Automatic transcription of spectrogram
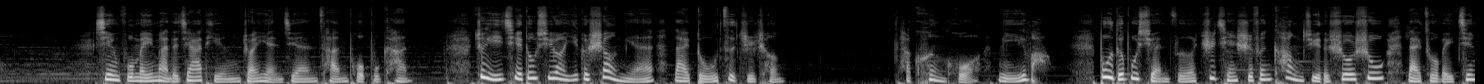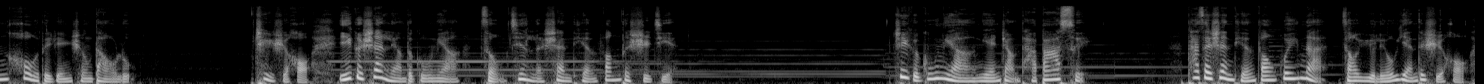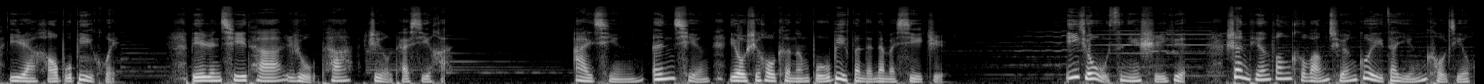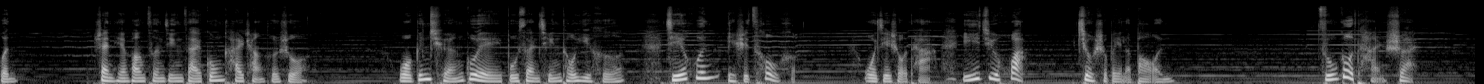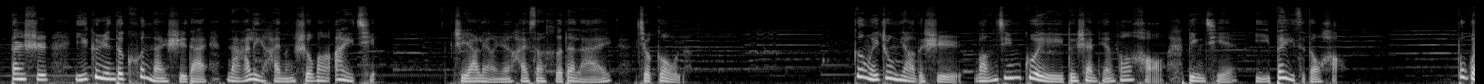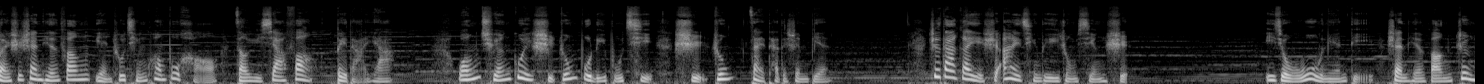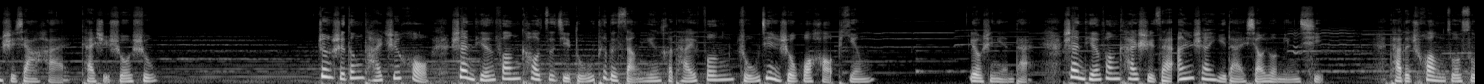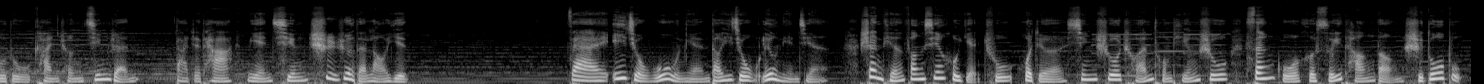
幸福美满的家庭转眼间残破不堪。这一切都需要一个少年来独自支撑。他困惑迷惘，不得不选择之前十分抗拒的说书来作为今后的人生道路。这时候，一个善良的姑娘走进了单田芳的世界。这个姑娘年长他八岁，她在单田芳危难遭遇流言的时候，依然毫不避讳，别人欺她辱她，只有她稀罕。爱情、恩情有时候可能不必分得那么细致。一九五四年十月，单田芳和王权贵在营口结婚。单田芳曾经在公开场合说：“我跟权贵不算情投意合，结婚也是凑合。我接受他一句话，就是为了报恩。”足够坦率，但是一个人的困难时代，哪里还能奢望爱情？只要两人还算合得来就够了。更为重要的是，王金贵对单田芳好，并且一辈子都好。不管是单田芳演出情况不好，遭遇下放被打压，王权贵始终不离不弃，始终在他的身边。这大概也是爱情的一种形式。一九五五年底，单田芳正式下海开始说书。正式登台之后，单田芳靠自己独特的嗓音和台风逐渐收获好评。六十年代，单田芳开始在鞍山一带小有名气，他的创作速度堪称惊人，打着他年轻炽热的烙印。在一九五五年到一九五六年间，单田芳先后演出或者新说传统评书《三国》和《隋唐》等十多部。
